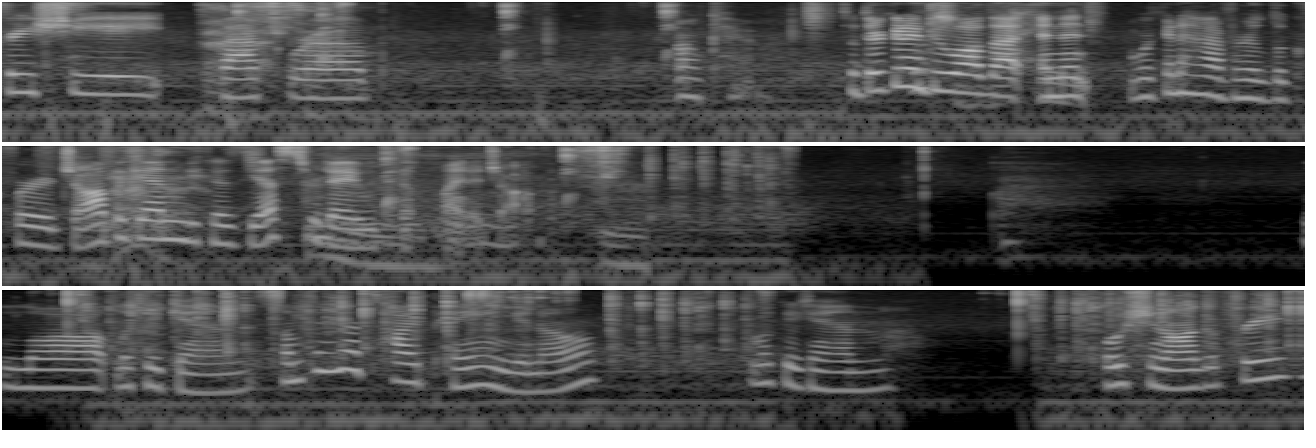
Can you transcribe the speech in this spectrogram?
Appreciate, back rub. Okay. So they're gonna do all that, and then we're gonna have her look for a job again because yesterday we couldn't find a job. Law, look again. Something that's high paying, you know? Look again. Oceanography?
